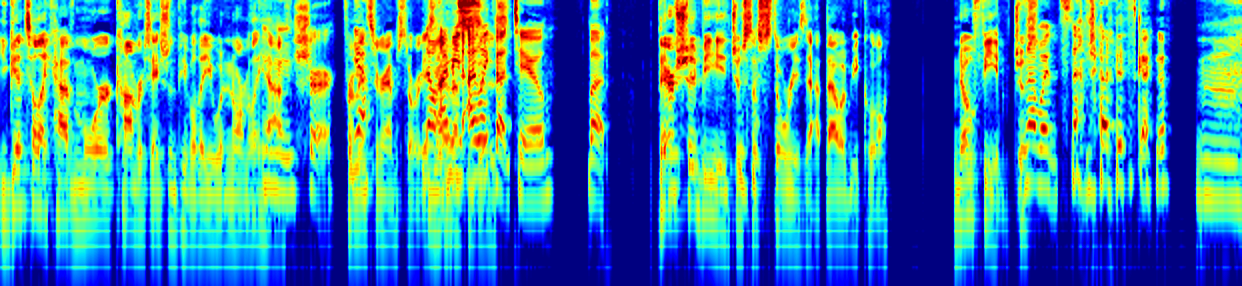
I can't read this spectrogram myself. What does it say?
you get to like have more conversations with people that you wouldn't normally have Sure. from Yeah. Instagram stories. No, I mean I like that too. But There should be just a stories app. That would be cool. No feed. isn't that what Snapchat is kind of? Mm,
